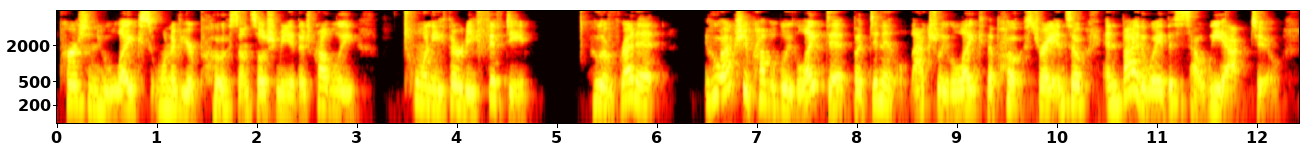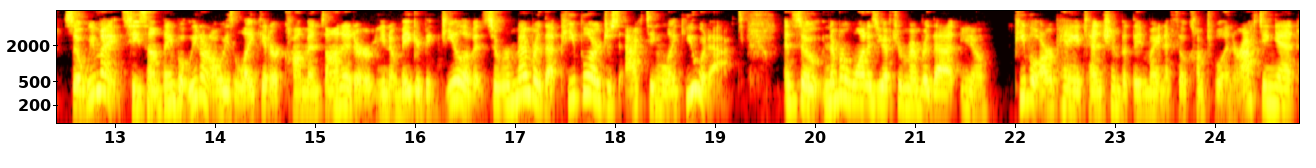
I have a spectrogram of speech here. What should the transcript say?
person who likes one of your posts on social media, there's probably 20, 30, 50 who have read it who actually probably liked it but didn't actually like the post, right? And so, and by the way, this is how we act too. So we might see something, but we don't always like it or comment on it or, you know, make a big deal of it. So remember that people are just acting like you would act. And so, number one is you have to remember that, you know, people are paying attention, but they might not feel comfortable interacting yet.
